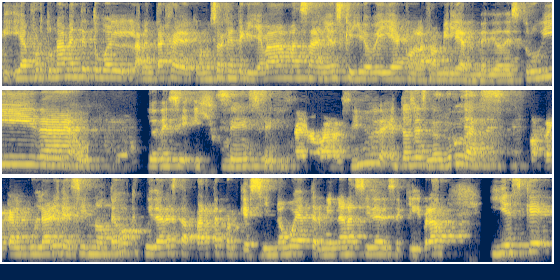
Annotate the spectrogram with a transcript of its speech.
y, afortunadamente tuve la ventaja de conocer gente que llevaba más años que yo veía con la familia medio destruida. Yo decía, hijo, sí, sí. Entonces, lo dudas. Recalcular y decir, no, tengo que cuidar esta parte porque si no voy a terminar así de desequilibrado. Y es que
